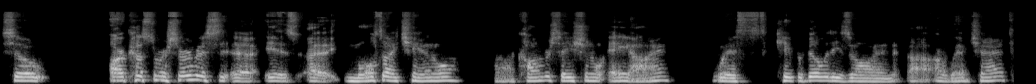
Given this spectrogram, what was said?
So our customer service uh, is a multi-channel uh, conversational AI with capabilities on uh, our web chat,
